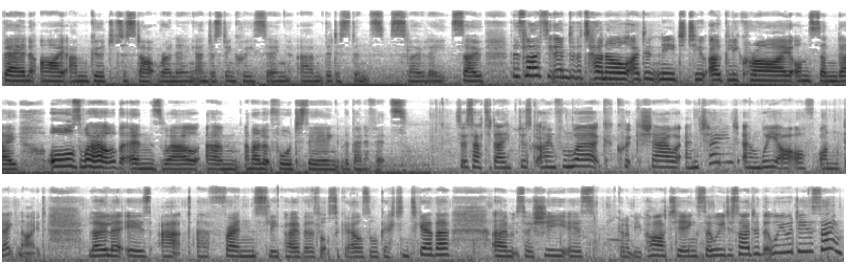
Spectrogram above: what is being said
then I am good to start running and just increasing um, the distance slowly. So there's light at the end of the tunnel. I didn't need to ugly cry on Sunday. All's well that ends well. Um, and I look forward to seeing the benefits. So it's Saturday, just got home from work, quick shower and change, and we are off on date night. Lola is at a friend's sleepover, there's lots of girls all getting together, um, so she is going to be partying, so we decided that we would do the same.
